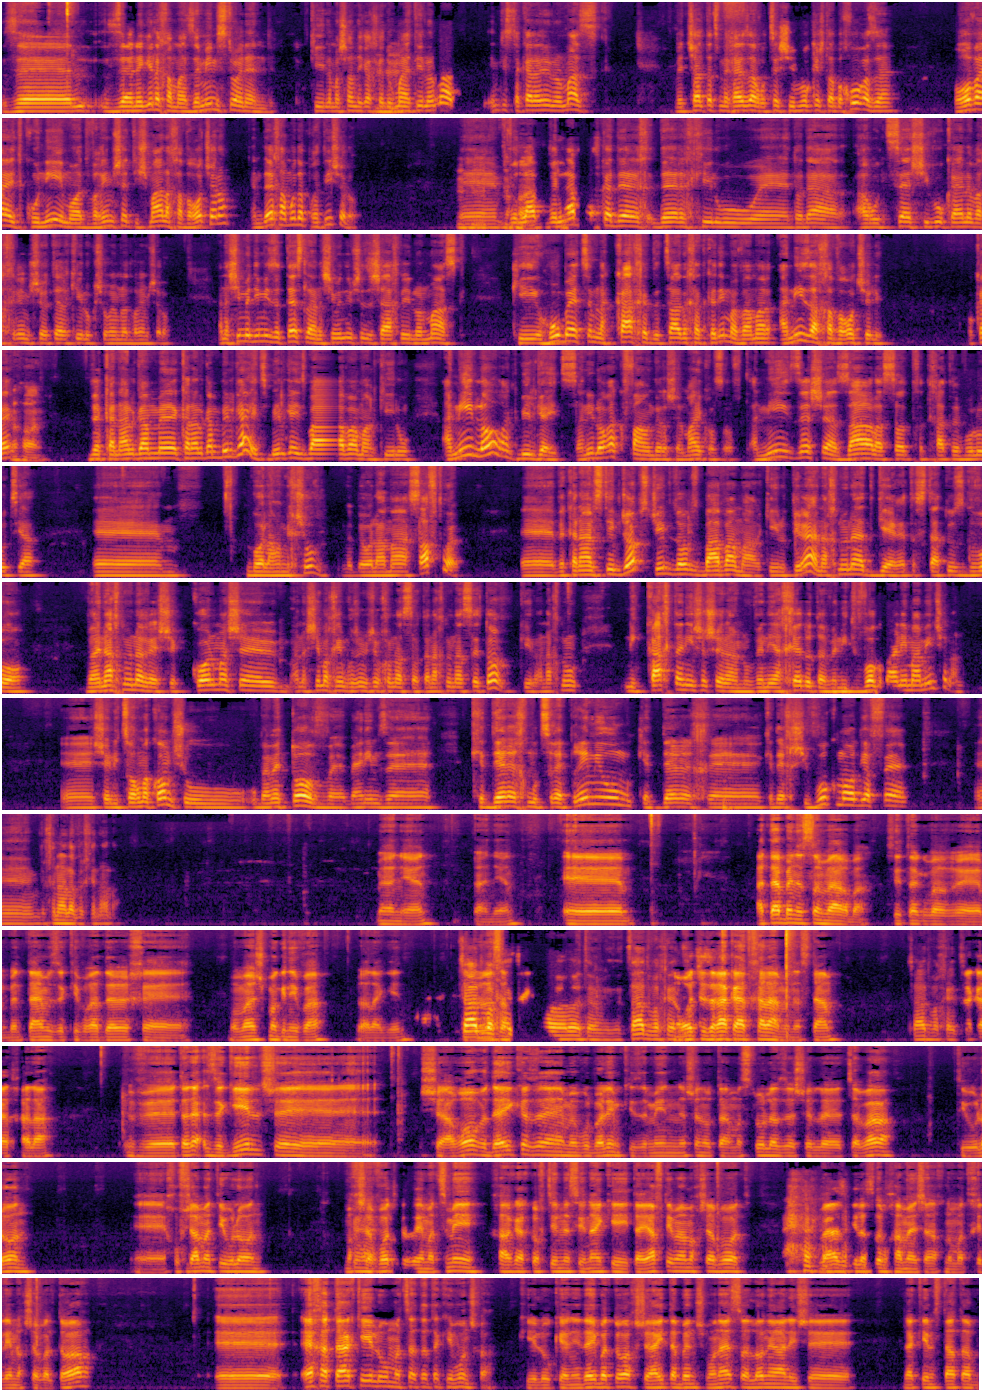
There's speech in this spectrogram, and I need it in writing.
זה, זה, אני אגיד לך מה, זה means to an end. כי למשל ניקח לדוגמה mm-hmm. את אילון מאסק, אם תסתכל על אילון מאסק ותשאל את עצמך איזה ערוצי שיווק יש לבחור הזה, רוב העדכונים או הדברים שתשמע על החברות שלו, הם דרך העמוד הפרטי שלו. אה, נכון. ולאו דווקא דרך, דרך כאילו, אה, אתה יודע, ערוצי שיווק כאלה ואחרים שיותר כאילו קשורים לדברים שלו. אנשים יודעים מי זה טסלה, אנשים יודעים שזה שייך לאילון מאסק, כי הוא בעצם לקח את זה צעד אחד קדימה ואמר, אני זה החברות שלי, אוקיי? נכון. וכנ"ל גם, אה, גם ביל גייטס, ביל גייטס בא ואמר, כאילו, אני לא רק ביל גייטס, אני לא רק founder של מייקרוסופט, אני זה שעזר לעשות חתיכת רבולוציה אה, בעולם המחשוב ובעולם ה software. אה, וכנ"ל סטיב ג'ובס, סטיב ג'ובס בא ואמר, כאילו, תראה, אנחנו נאתגר את הסטטוס קוו, ואנחנו נראה שכל מה שאנשים אחרים חושבים שהם יכולים לעשות, אנחנו נעשה טוב, כאילו, אנחנו ניקח את הנישה שלנו ונייחד אותה ונדבוק באני מאמין שלנו, אה, של ליצור מקום שהוא באמת טוב, בין אם זה... כדרך מוצרי פרימיום, כדרך, אה, כדרך שיווק מאוד יפה, אה, וכן הלאה וכן הלאה. מעניין, מעניין. אה, אתה בן 24, עשית כבר בינתיים איזה כברת דרך ממש מגניבה, אפשר להגיד. צעד וחצי, לא, לא יותר מזה, צעד וחצי. למרות שזה רק ההתחלה מן הסתם. צעד וחצי. רק ההתחלה. ואתה יודע, זה גיל ש... שהרוב די כזה מבולבלים, כי זה מין, יש לנו את המסלול הזה של אה, צבא, טיולון, אה, חופשה מהטיולון, מחשבות כן. כזה עם עצמי, אחר כך קופצים לסיני כי התעייפתי מהמחשבות, ואז גיל 25 אנחנו מתחילים לחשוב על תואר. אה, איך אתה כאילו מצאת את הכיוון שלך? כאילו, כי אני די בטוח שהיית בן 18, לא נראה לי שלהקים סטארט-אפ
